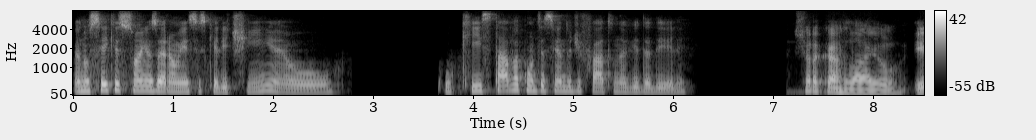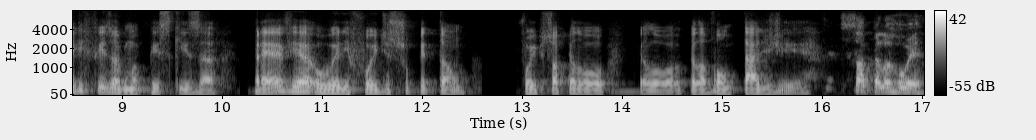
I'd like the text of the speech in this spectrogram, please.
Eu não sei que sonhos eram esses que ele tinha ou o que estava acontecendo de fato na vida dele. Senhora Carlyle, ele fez alguma pesquisa prévia ou ele foi de supetão? Foi só pelo, pelo, pela vontade de. Só pelo ruê.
